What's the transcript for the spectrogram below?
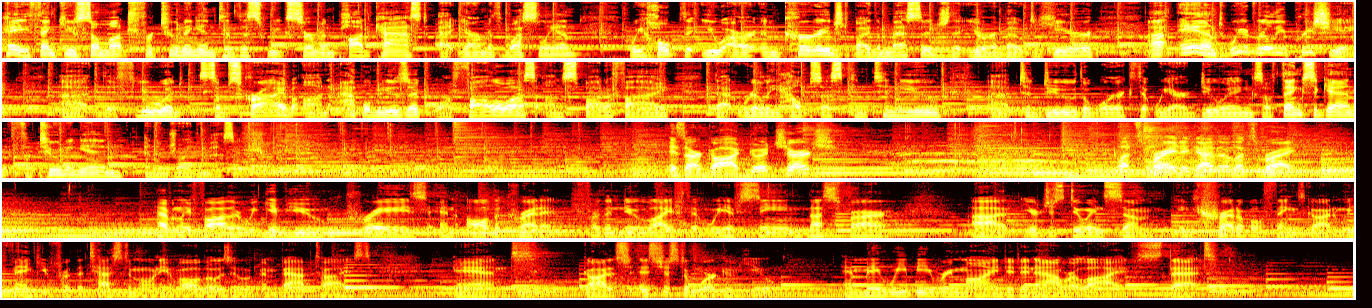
Hey, thank you so much for tuning in to this week's sermon podcast at Yarmouth Wesleyan. We hope that you are encouraged by the message that you're about to hear, uh, and we would really appreciate uh, if you would subscribe on Apple Music or follow us on Spotify. That really helps us continue uh, to do the work that we are doing. So, thanks again for tuning in and enjoy the message. Is our God good, church? Let's pray together. Let's pray. Heavenly Father, we give you praise and all the credit for the new life that we have seen thus far. Uh, you're just doing some incredible things, God, and we thank you for the testimony of all those who have been baptized. And God, it's, it's just a work of you. And may we be reminded in our lives that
